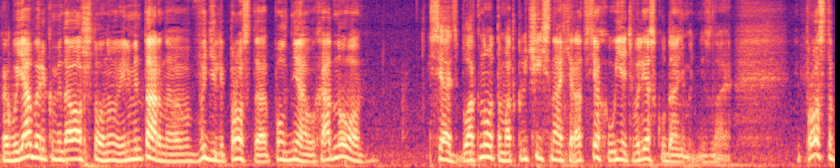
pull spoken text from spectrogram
как бы я бы рекомендовал что? Ну, элементарно, выдели просто полдня выходного, сядь с блокнотом, отключись нахер от всех уедь в лес куда-нибудь, не знаю. Просто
